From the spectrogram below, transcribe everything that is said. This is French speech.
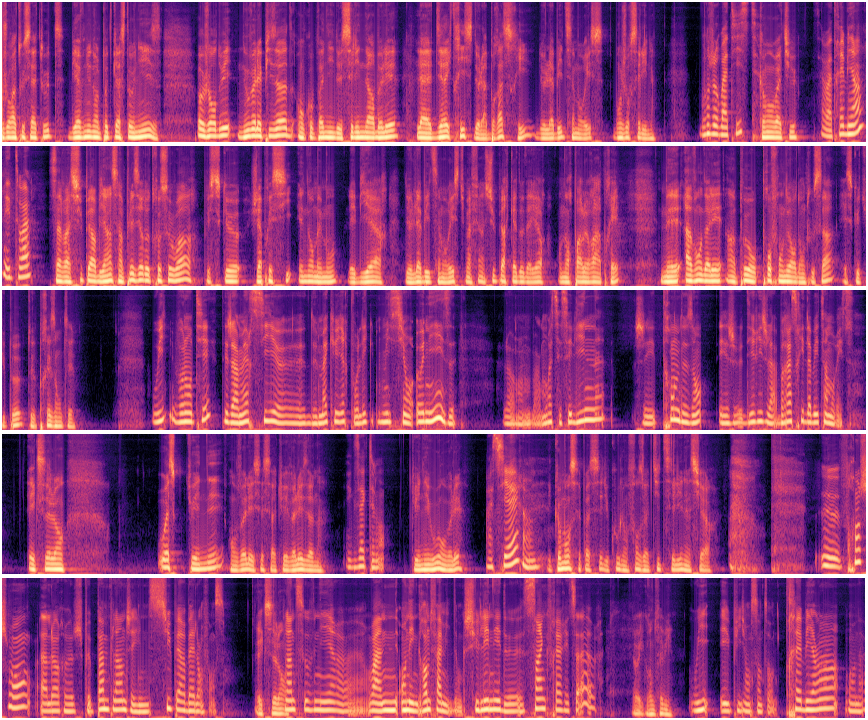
Bonjour à tous et à toutes, bienvenue dans le podcast Onis. Aujourd'hui, nouvel épisode en compagnie de Céline Darbelé, la directrice de la brasserie de l'abbaye de Saint-Maurice. Bonjour Céline. Bonjour Baptiste. Comment vas-tu? Ça va très bien, et toi? Ça va super bien, c'est un plaisir de te recevoir puisque j'apprécie énormément les bières de l'abbaye de Saint-Maurice. Tu m'as fait un super cadeau d'ailleurs, on en reparlera après. Mais avant d'aller un peu en profondeur dans tout ça, est-ce que tu peux te présenter? Oui, volontiers. Déjà, merci euh, de m'accueillir pour l'émission Onise. Alors, bah, moi, c'est Céline, j'ai 32 ans et je dirige la brasserie de la baie de Saint-Maurice. Excellent. Où est-ce que tu es né En Valais, c'est ça? Tu es valaisanne? Exactement. Tu es né où en Valais? À Sierre. Et comment s'est passé du coup l'enfance de la petite Céline à Sierre? Euh, Franchement, alors euh, je peux pas me plaindre, j'ai une super belle enfance. Excellent. Plein de souvenirs. Euh, on est une grande famille, donc je suis l'aîné de cinq frères et sœurs. Ah oui, grande famille. Oui, et puis on s'entend très bien. On a,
